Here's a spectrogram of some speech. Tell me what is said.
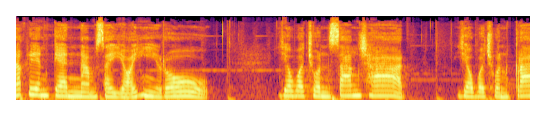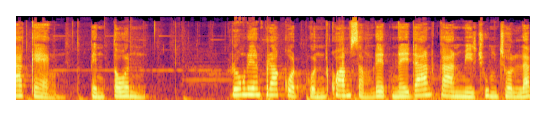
นักเรียนแกนนำไซย้อยฮีโร่ เยาวชนสร้างชาติ เยาวชนกล้าแก่ง เป็นต้น โรงเรียนปรากฏผลความสำเร็จในด้านการมีชุมชนและ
